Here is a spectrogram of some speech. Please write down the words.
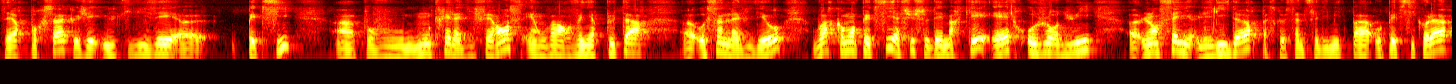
C'est d'ailleurs pour ça que j'ai utilisé euh, Pepsi pour vous montrer la différence et on va en revenir plus tard euh, au sein de la vidéo, voir comment Pepsi a su se démarquer et être aujourd'hui l'enseigne leader, parce que ça ne se limite pas au Pepsi Cola,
